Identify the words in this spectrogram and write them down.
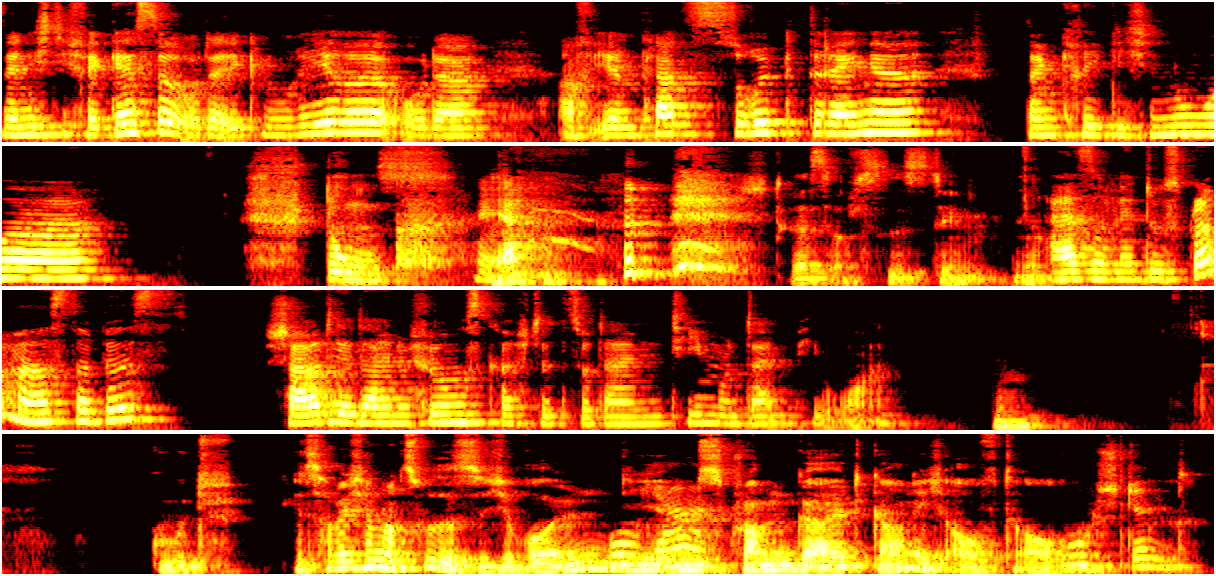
Wenn ich die vergesse oder ignoriere oder auf ihren Platz zurückdränge, dann kriege ich nur Stunk. Ja. Stress aufs System. Ja. Also wenn du Scrum Master bist, schau dir deine Führungskräfte zu deinem Team und deinem PO an. Mhm. Gut. Jetzt habe ich ja noch zusätzliche Rollen, Oh, die ja. im Scrum Guide gar nicht Oh, auftauchen. stimmt.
